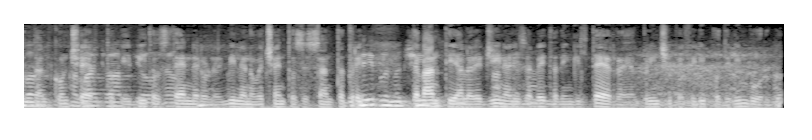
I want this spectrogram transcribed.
Dal concerto che i Beatles tennero nel 1963 davanti alla regina Elisabetta d'Inghilterra e al principe Filippo di Limburgo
